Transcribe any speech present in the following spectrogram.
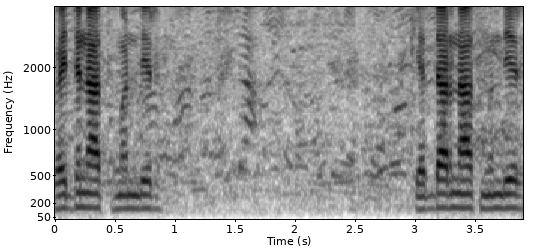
વૈદ્યનાથ મંદિર, કેદારનાથ મંદિર.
